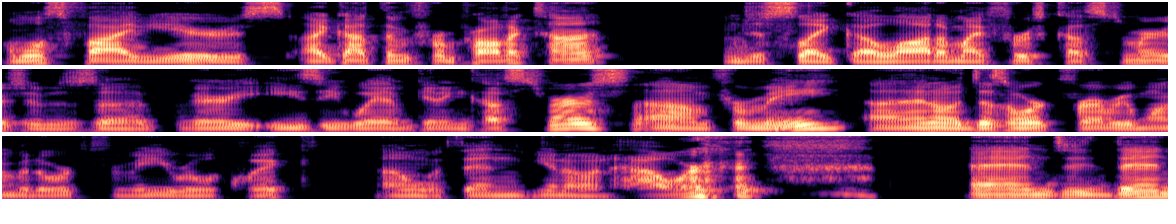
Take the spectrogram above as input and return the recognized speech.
almost five years. I got them from Product Hunt. And just like a lot of my first customers, it was a very easy way of getting customers um, for me. I know it doesn't work for everyone, but it worked for me real quick um, within, you know, an hour. and then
